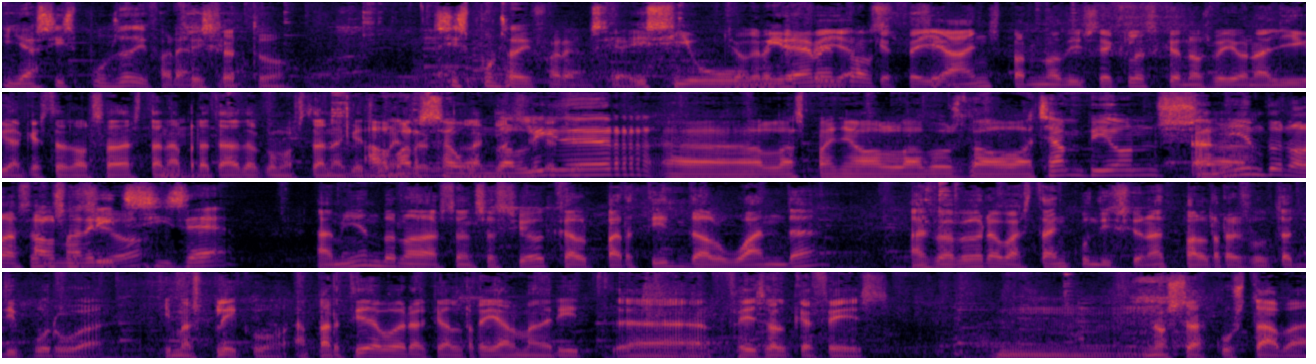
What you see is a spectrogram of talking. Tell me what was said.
hi ha 6 punts de diferència. Fixa't tu. 6 punts de diferència. I si ho Jo crec que mirem feia, entre els... que feia anys, per no dir segles, que no es veia una lliga a aquestes alçades tan apretada com està en aquests El moments. Barça la un del líder, eh, l'Espanyol a dos de la Champions... A mi eh, em dóna la El Madrid sensació- sisè. A mi em dóna la sensació que el partit del Wanda es va veure bastant condicionat pel resultat d'Ipurua. I m'explico. A partir de veure que el Real Madrid eh, fes el que fes, mm, no s'acostava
